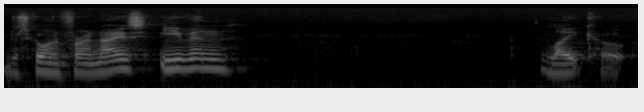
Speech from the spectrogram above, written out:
I'm just going for a nice even light coat.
